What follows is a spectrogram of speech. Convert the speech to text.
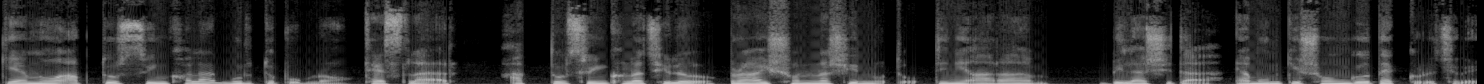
কেন আত্মশৃঙ্খলা গুরুত্বপূর্ণ? টেসলার আত্মশৃঙ্খলা ছিল প্রায় সন্ন্যাসীর মতো। তিনি আরাম, বিলাসিতা, এমনকি সঙ্গ ত্যাগ করেছিলেন।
